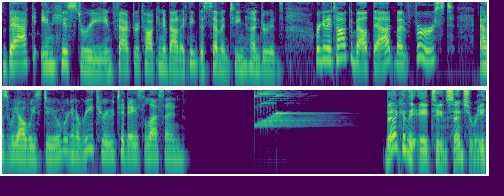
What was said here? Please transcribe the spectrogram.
back in history. In fact, we're talking about, I think, the 1700s. We're going to talk about that, but first, as we always do, we're going to read through today's lesson. Back in the 18th century,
